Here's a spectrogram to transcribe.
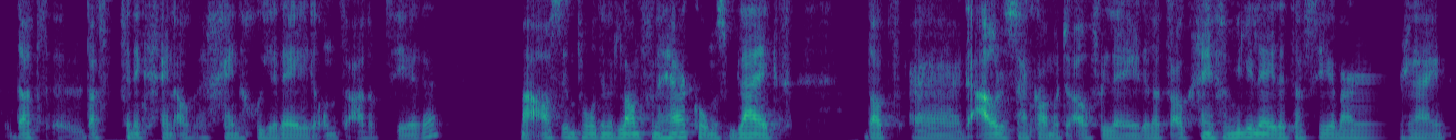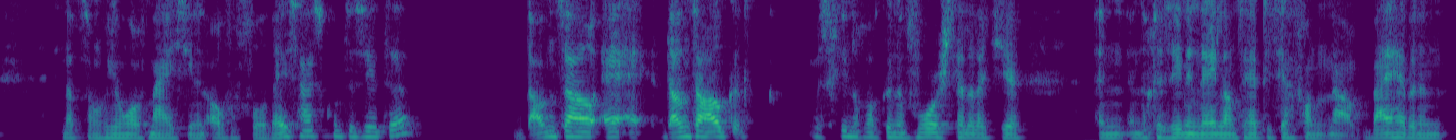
dat, eh, dat vind ik geen, geen goede reden om te adopteren. Maar als bijvoorbeeld in het land van herkomst blijkt dat uh, de ouders zijn komen te overleden, dat er ook geen familieleden traceerbaar zijn, en dat zo'n jongen of meisje in een overvol weeshuis komt te zitten, dan zou, eh, dan zou ik het misschien nog wel kunnen voorstellen dat je een, een gezin in Nederland hebt die zegt van, nou, wij hebben een,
